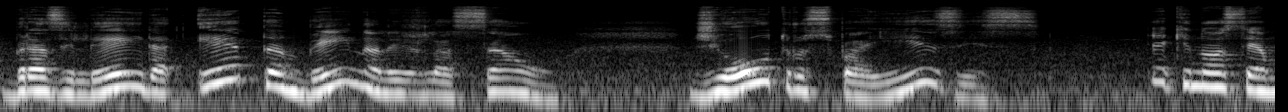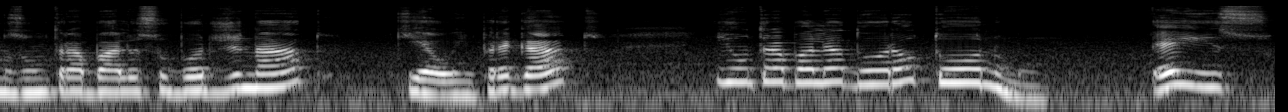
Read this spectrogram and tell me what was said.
brasileira e também na legislação de outros países é que nós temos um trabalho subordinado, que é o empregado, e um trabalhador autônomo. É isso.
